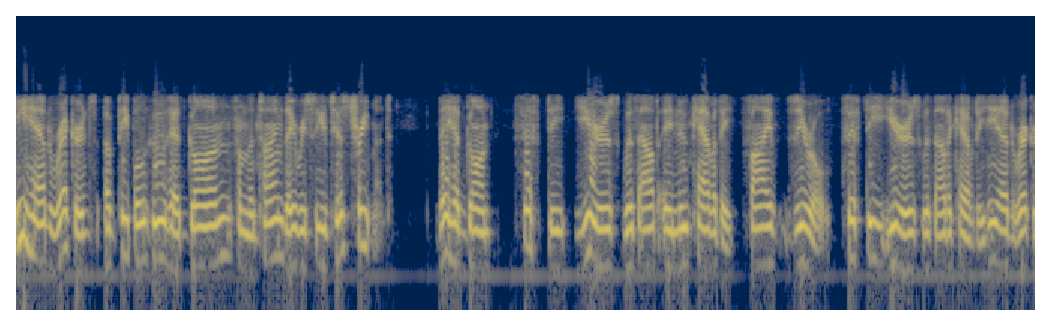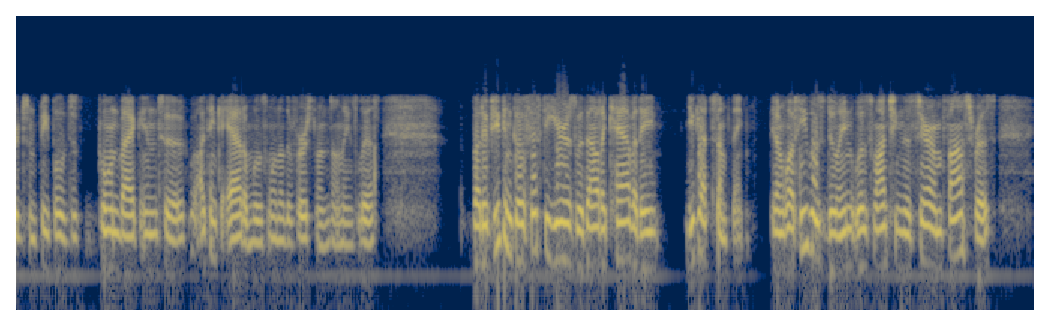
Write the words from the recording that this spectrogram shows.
He had records of people who had gone from the time they received his treatment. They had gone 50 years without a new cavity. Five zero. 50 years without a cavity. He had records from people just going back into, I think Adam was one of the first ones on his list. But if you can go 50 years without a cavity, you got something. And what he was doing was watching the serum phosphorus.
